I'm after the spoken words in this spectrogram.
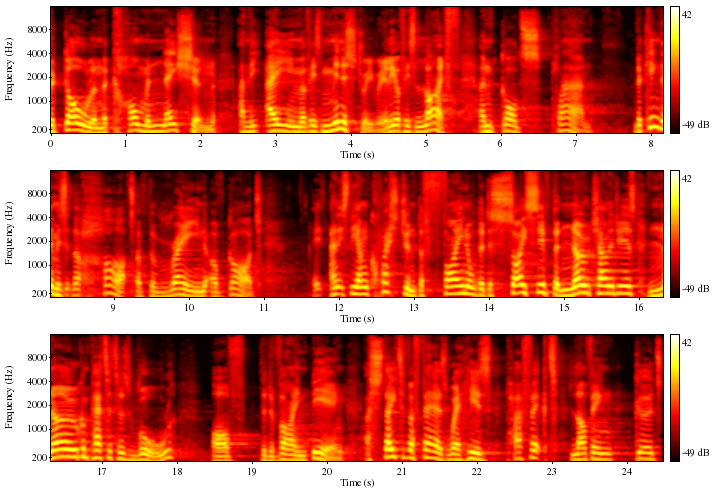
the goal and the culmination and the aim of his ministry, really, of his life and God's plan. The kingdom is at the heart of the reign of God. It, and it's the unquestioned, the final, the decisive, the no challenges, no competitors rule of the divine being. A state of affairs where his perfect, loving, good,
